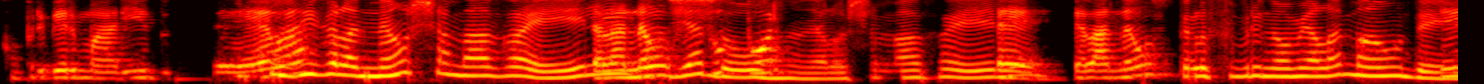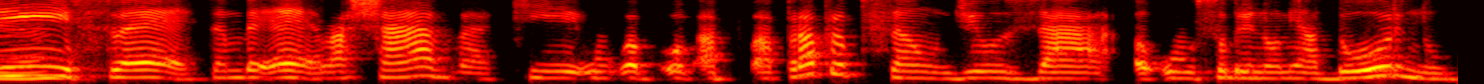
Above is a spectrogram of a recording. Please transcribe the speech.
com o primeiro marido dela... Inclusive, ela não chamava ele ela não de Adorno, né? ela chamava ele é, ela não, pelo sobrenome alemão dele. Né? Isso, né? é, também, é, ela achava que o, a, a própria opção de usar o sobrenome Adorno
